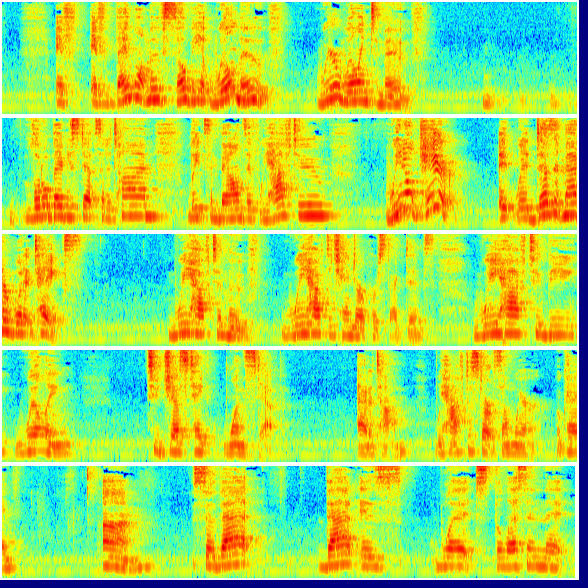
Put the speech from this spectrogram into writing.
If if they won't move, so be it. We'll move. We're willing to move. Little baby steps at a time, leaps and bounds if we have to. We don't care. It, it doesn't matter what it takes. We have to move. We have to change our perspectives. We have to be willing to just take one step at a time. We have to start somewhere, okay? Um so that that is what the lesson that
